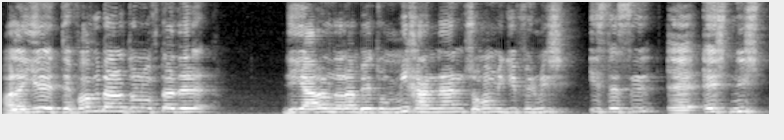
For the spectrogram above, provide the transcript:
حالا یه اتفاقی براتون افتاده دیگران دارن بهتون میخندن شما میگی فیلمیش ist es echt nicht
